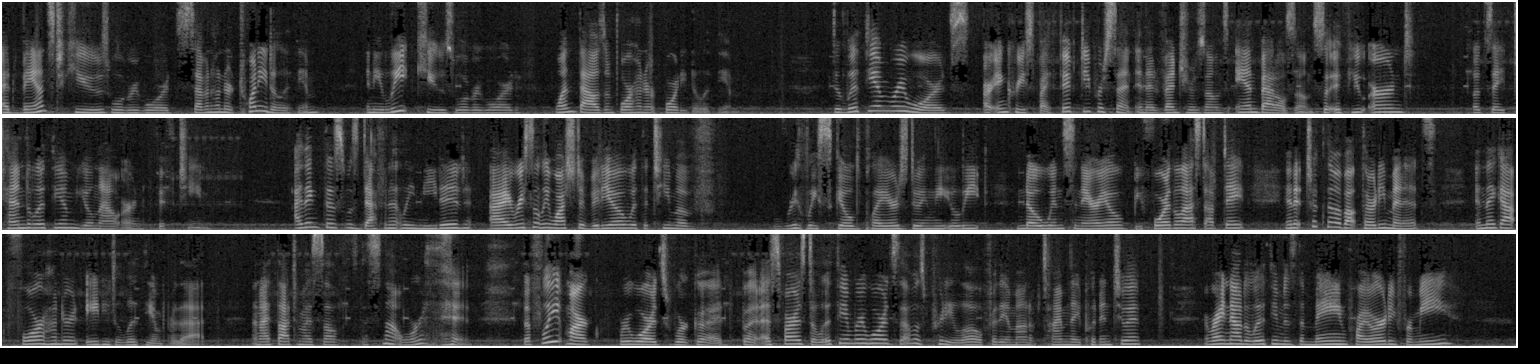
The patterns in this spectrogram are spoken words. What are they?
advanced queues will reward 720 dilithium, and elite queues will reward 1,440 to dilithium. Dilithium rewards are increased by 50% in adventure zones and battle zones. So if you earned, let's say, 10 dilithium, you'll now earn 15. I think this was definitely needed. I recently watched a video with a team of really skilled players doing the elite no win scenario before the last update, and it took them about 30 minutes, and they got 480 dilithium for that. And I thought to myself, that's not worth it. The fleet mark rewards were good, but as far as dilithium rewards, that was pretty low for the amount of time they put into it. And right now, dilithium is the main priority for me.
